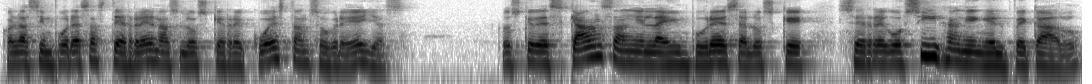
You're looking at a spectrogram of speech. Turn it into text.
con las impurezas terrenas los que recuestan sobre ellas, los que descansan en la impureza, los que se regocijan en el pecado.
